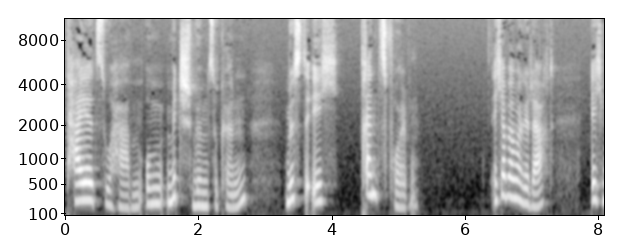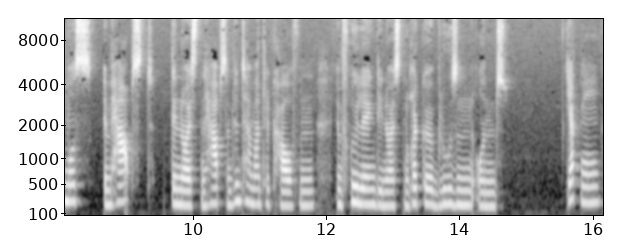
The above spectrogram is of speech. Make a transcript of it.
teilzuhaben, um mitschwimmen zu können, müsste ich Trends folgen. Ich habe immer gedacht, ich muss im Herbst den neuesten Herbst- und Wintermantel kaufen, im Frühling die neuesten Röcke, Blusen und Jacken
